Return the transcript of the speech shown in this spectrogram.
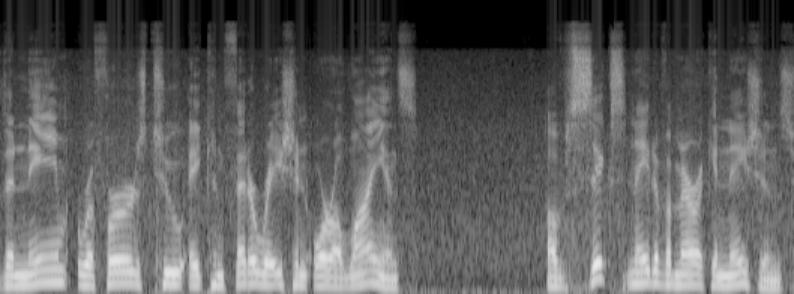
The name refers to a confederation or alliance of six Native American nations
